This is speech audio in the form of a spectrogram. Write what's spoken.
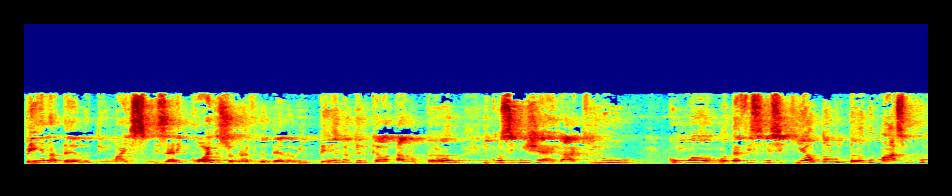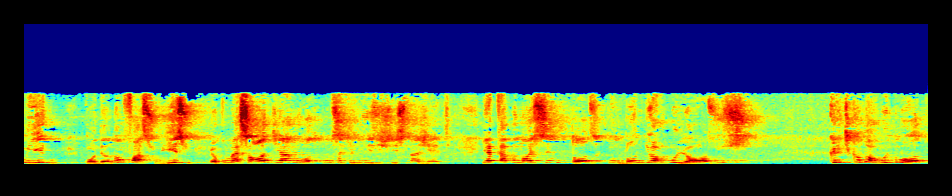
pena dela, eu tenho mais misericórdia sobre a vida dela, eu entendo aquilo que ela está lutando e consigo enxergar aquilo como uma, uma deficiência que eu estou lutando o máximo comigo. Quando eu não faço isso, eu começo a odiar no outro como se aquilo não existisse na gente. E acaba nós sendo todos aqui um bando de orgulhosos, criticando o orgulho do outro.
